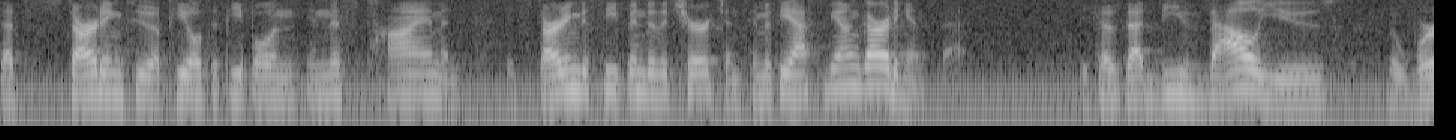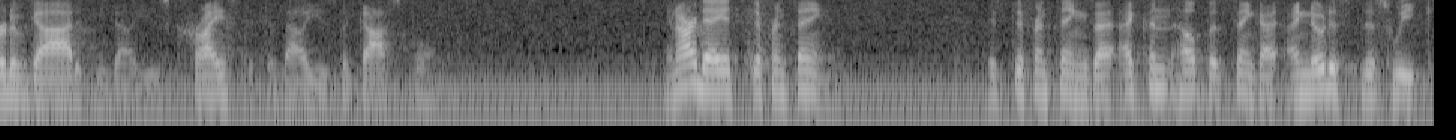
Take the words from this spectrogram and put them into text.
that's starting to appeal to people in, in this time, and it's starting to seep into the church, and Timothy has to be on guard against that because that devalues the Word of God, it devalues Christ, it devalues the gospel. In our day, it's different things it's different things. I, I couldn't help but think. I, I, noticed this week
